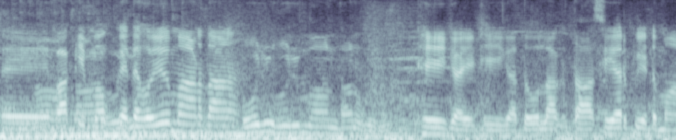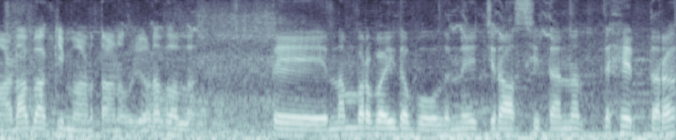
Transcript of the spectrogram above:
ਤੇ ਬਾਕੀ ਮੌਕੇ ਤੇ ਹੋ ਜਾਊ ਮਾਨਦਾਨ? ਹੋ ਜੂ ਹੋ ਜੂ ਮਾਨਦਾਨ ਹੋ ਜੂ ਠੀਕ ਆ ਜੀ ਠੀਕ ਆ। 2 ਲੱਖ 10000 ਰੁਪਏ ਡਿਮਾਂਡ ਆ ਬਾਕੀ ਮਾਨਤਾਨ ਹੋ ਨਾ ਫੁੱਲ। ਤੇ ਨੰਬਰ ਬਾਈ ਦਾ ਬੋਲ ਦਿੰਨੇ 843773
